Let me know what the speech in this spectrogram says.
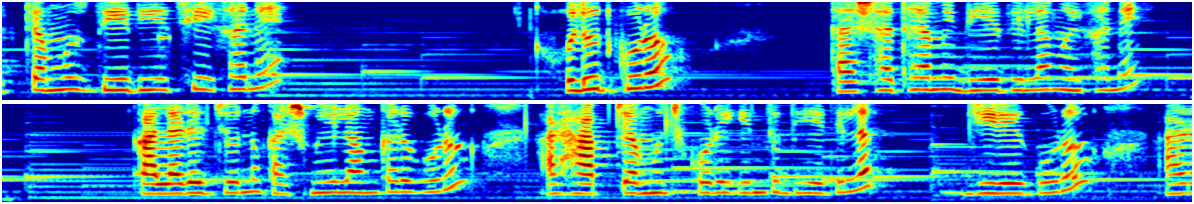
এক চামচ দিয়ে দিয়েছি এখানে হলুদ গুঁড়ো, তার সাথে আমি দিয়ে দিলাম এখানে কালারের জন্য কাশ্মীরি লঙ্কার গুঁড়ো, আর হাফ চামচ করে কিন্তু দিয়ে দিলাম জিরে গুঁড়ো আর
